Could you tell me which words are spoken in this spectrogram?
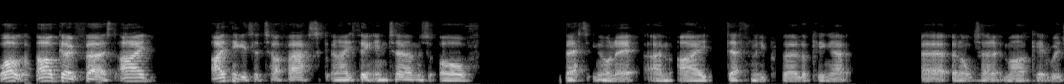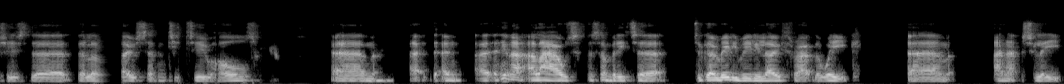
Well, I'll go first. I I think it's a tough ask, and I think in terms of betting on it, um, I definitely prefer looking at uh, an alternate market, which is the the low seventy two holes, um, and I think that allows for somebody to to go really really low throughout the week, um, and actually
